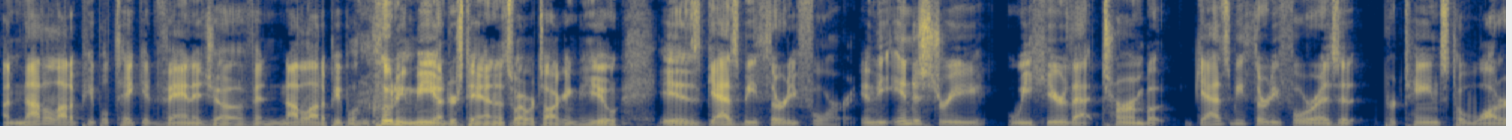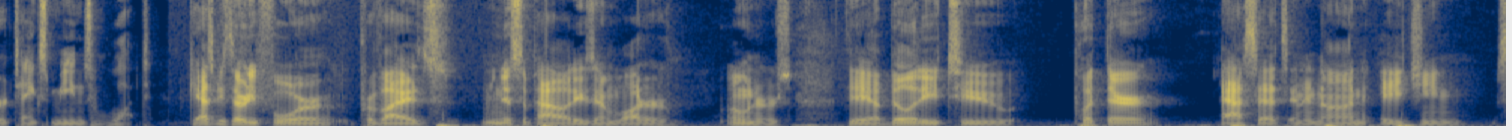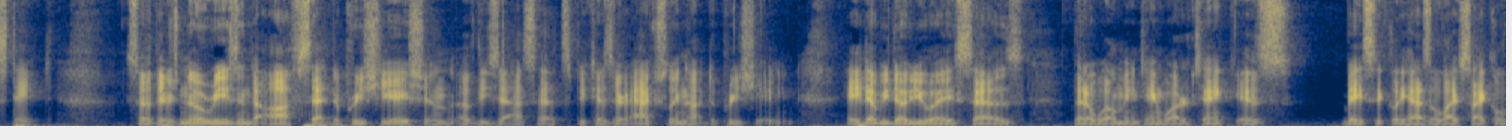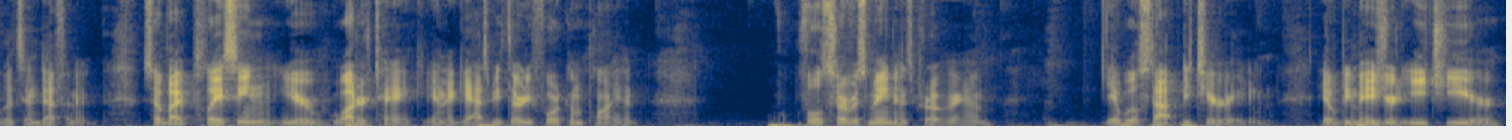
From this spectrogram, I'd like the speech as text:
Uh, not a lot of people take advantage of, and not a lot of people, including me, understand. That's why we're talking to you. Is GASB 34 in the industry? We hear that term, but GASB 34, as it pertains to water tanks, means what? GASB 34 provides municipalities and water owners the ability to put their assets in a non-aging state. So there's no reason to offset depreciation of these assets because they're actually not depreciating. AWWA says that a well-maintained water tank is basically has a life cycle that's indefinite. So by placing your water tank in a GASB 34 compliant full service maintenance program, it will stop deteriorating. It will be measured each year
